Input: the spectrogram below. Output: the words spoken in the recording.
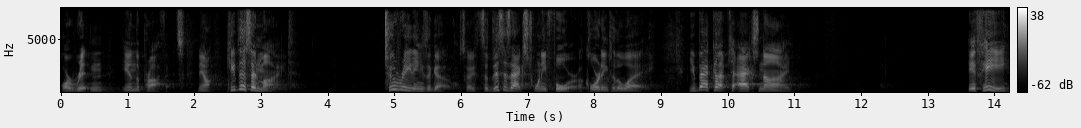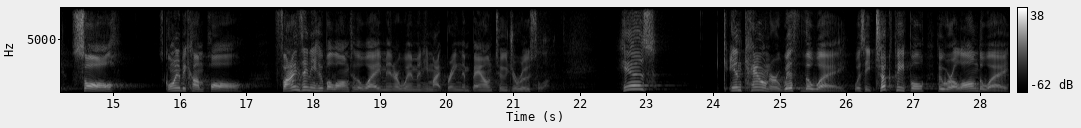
or written in the prophets. Now, keep this in mind. Two readings ago, so, so this is Acts 24, according to the way. You back up to Acts 9, if he, Saul, is going to become Paul, finds any who belong to the way, men or women, he might bring them bound to Jerusalem. His encounter with the way was he took people who were along the way,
